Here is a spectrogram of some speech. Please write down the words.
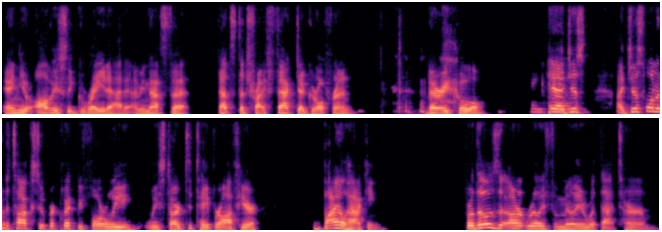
and you're obviously great at it. I mean, that's the that's the trifecta, girlfriend. Very cool. Thank hey, you. I just I just wanted to talk super quick before we we start to taper off here. Biohacking. For those that aren't really familiar with that term,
